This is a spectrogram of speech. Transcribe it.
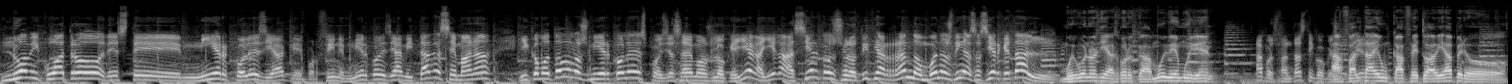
9 y 4 de este miércoles que por fin es miércoles, ya mitad de semana. Y como todos los miércoles, pues ya sabemos lo que llega. Llega Asier con su noticia random. Buenos días, Asier, ¿qué tal? Muy buenos días, Gorka. Muy bien, muy bien. Ah, pues fantástico. Que A falta bien. de un café todavía, pero.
